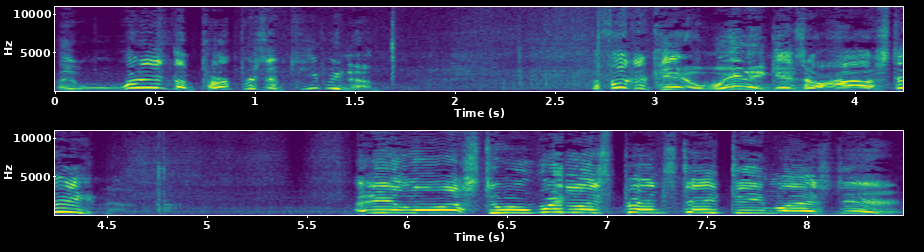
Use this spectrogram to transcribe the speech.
Like, what is the purpose of keeping him? The fucker can't win against Ohio State. And he lost to a winless Penn State team last year.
